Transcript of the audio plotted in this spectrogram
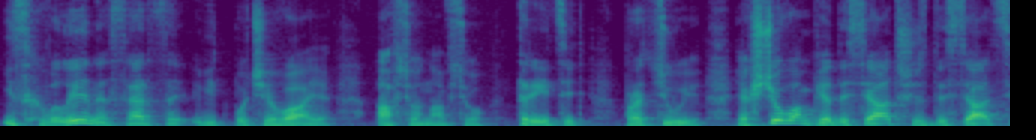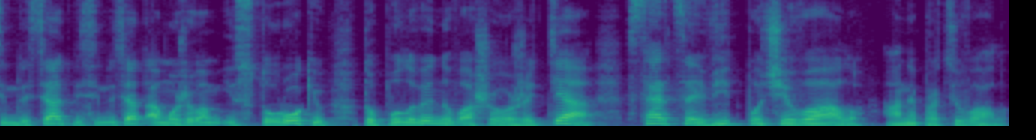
із хвилини серце відпочиває, а все 30 працює. Якщо вам 50, 60, 70, 80, а може вам і 100 років, то половину вашого життя серце відпочивало, а не працювало.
